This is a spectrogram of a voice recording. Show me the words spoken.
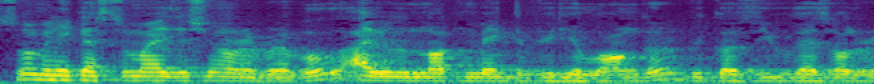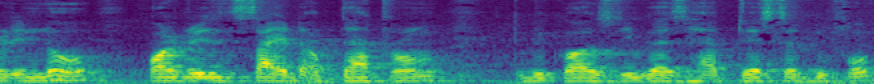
so many customization are available. I will not make the video longer because you guys already know what is inside of that ROM because you guys have tested before.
